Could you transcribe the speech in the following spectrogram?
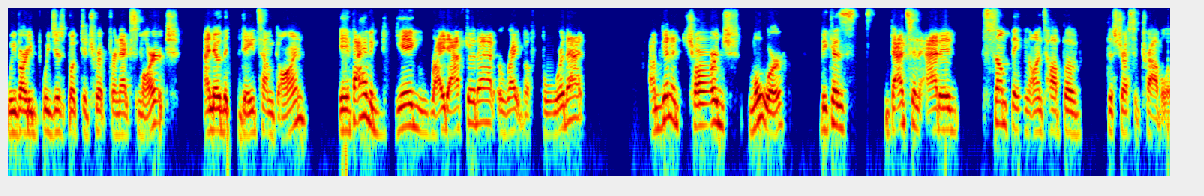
We've already, we just booked a trip for next March. I know the dates I'm gone. If I have a gig right after that or right before that, I'm going to charge more because that's an added something on top of the stress of travel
